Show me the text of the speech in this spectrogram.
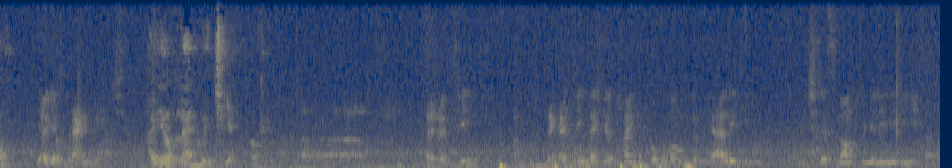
of idea of. Idea of? The language. Idea of language? Yeah. Okay. Uh, I, I feel like I feel like you're trying to talk about the reality, which does not really, uh,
